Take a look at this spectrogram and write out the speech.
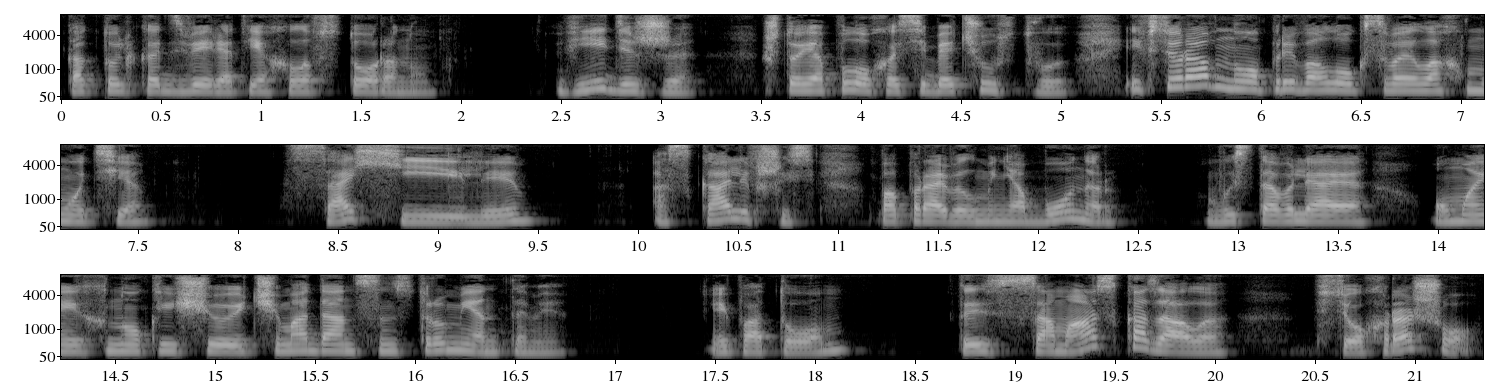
как только дверь отъехала в сторону. «Видишь же, что я плохо себя чувствую, и все равно приволок свои лохмотья». «Сахили!» Оскалившись, поправил меня Боннер, выставляя у моих ног еще и чемодан с инструментами. «И потом? Ты сама сказала, все хорошо.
